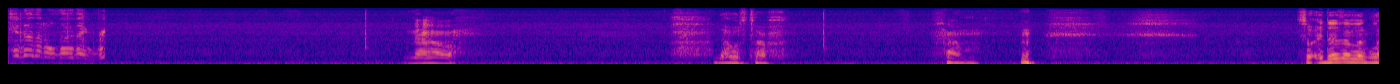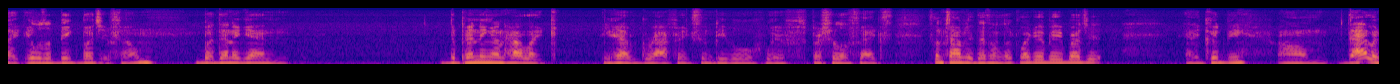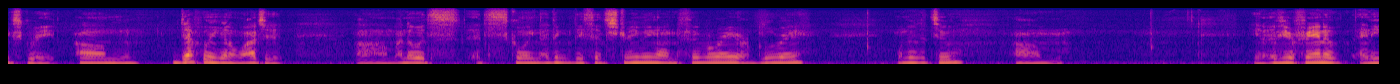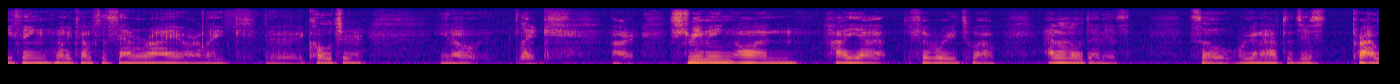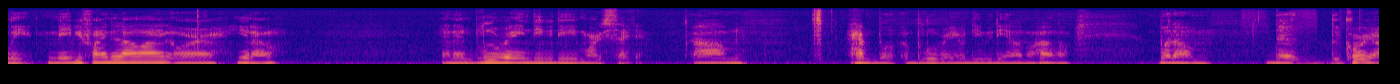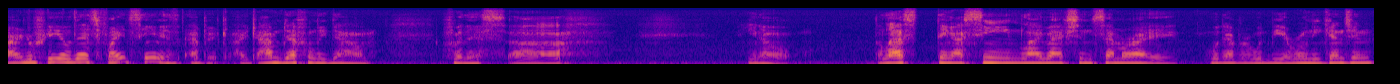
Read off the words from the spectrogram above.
You know that although they re- Now, that was tough. Um, so it doesn't look like it was a big budget film, but then again, depending on how like you have graphics and people with special effects, sometimes it doesn't look like a big budget, and it could be. Um, that looks great. Um, definitely gonna watch it. Um, I know it's it's going. I think they said streaming on February or Blu-ray, one of the two. Um, you know, if you're a fan of anything when it comes to samurai or like the culture, you know, like, all right, streaming on Hi-YAH February 12th. I don't know what that is, so we're gonna have to just probably maybe find it online or you know and then Blu-ray and DVD March 2nd. Um, I have bu- a Blu-ray or DVD. I don't know how long, but um, the the choreography of this fight scene is epic. Like I'm definitely down for this. Uh, you know, the last thing I've seen live action samurai whatever would be a Rurouni Kenshin,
